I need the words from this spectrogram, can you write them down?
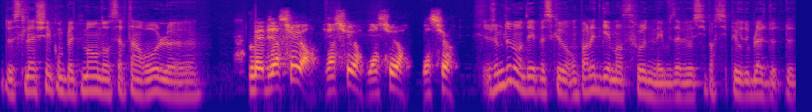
de, se lâcher complètement dans certains rôles. Euh. Mais bien sûr, bien sûr, bien sûr, bien sûr. Je me demandais, parce qu'on parlait de Game of Thrones, mais vous avez aussi participé au doublage de,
